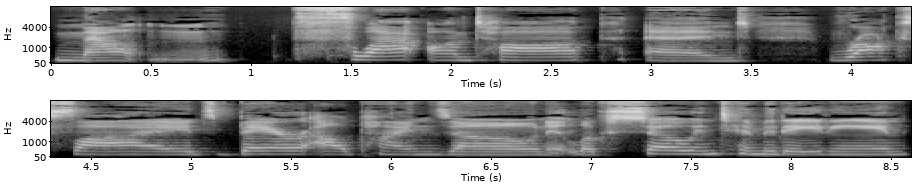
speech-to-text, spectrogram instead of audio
mountain flat on top and rock slides, bare alpine zone. It looks so intimidating.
